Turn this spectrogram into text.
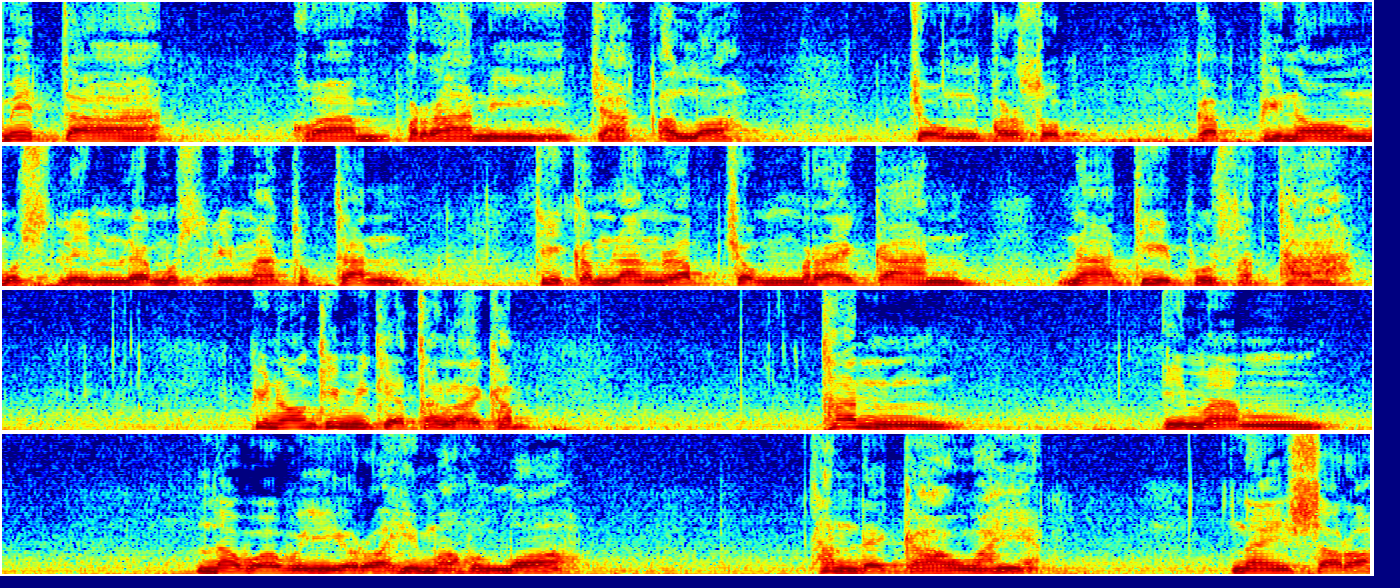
เมตตา ความปราณีจากอัลลอฮ์จงประสบกับพี่น้องมุสลิมและมุสลิมาทุกท่าน ที่กำลังรับชมรายการหน้าที่ผู้ศรัทธา พี่น้องที่มีเกียรติทั้งหลายครับ ท่านอิหมามนาววีรอฮิมะฮุลลอฮ์ท่านได้กล่าวไว้ ในสระ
